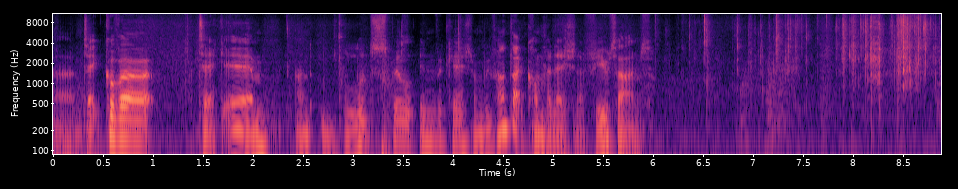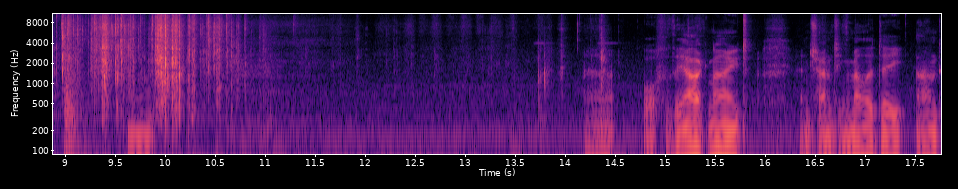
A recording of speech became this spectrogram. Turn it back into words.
Uh, take cover, take aim, and Blood Spill Invocation. We've had that combination a few times. The Arknight, Enchanting Melody, and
